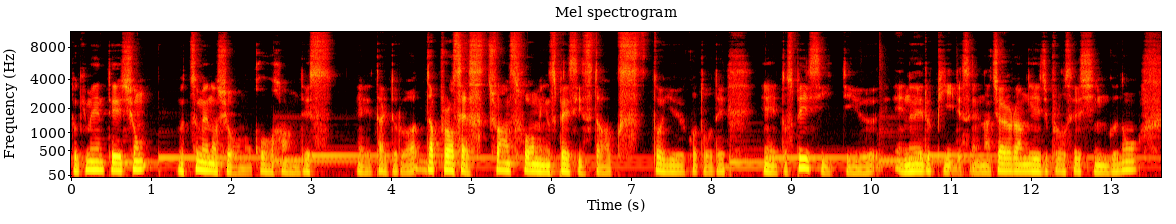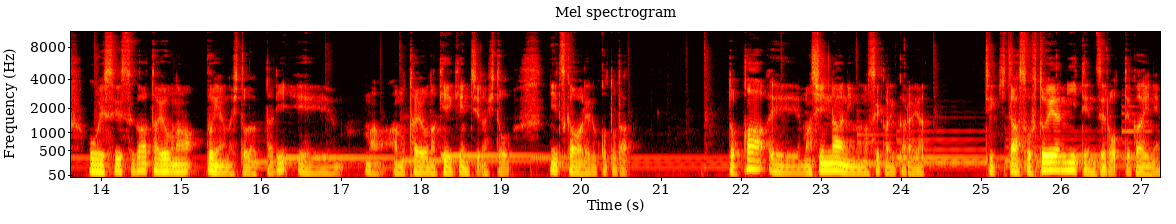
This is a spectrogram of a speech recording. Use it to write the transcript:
ドキュメンテーション6つ目の章の後半です。タイトルは The Process Transforming spaCy's Docs ということで、えっ、と、 spaCy っていう NLP ですね、 Natural Language Processing の OSS が多様な分野の人だったり、えーまあ、あの多様な経験値の人に使われることだとか、えーマシンラーニングの世界からやってきたソフトウェア2.0って概念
